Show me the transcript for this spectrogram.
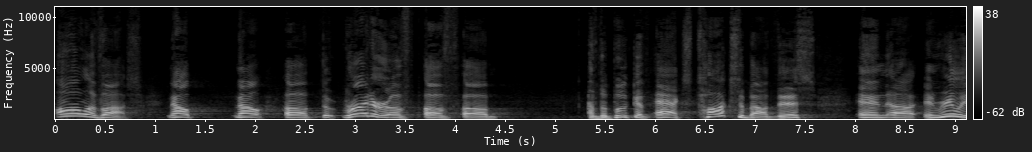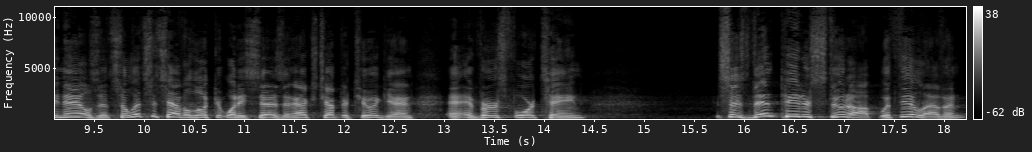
all of us. Now, now uh, the writer of of uh, of the book of Acts talks about this and, uh, and really nails it. So let's just have a look at what he says in Acts chapter 2 again, and, and verse 14. It says, Then Peter stood up with the eleven.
